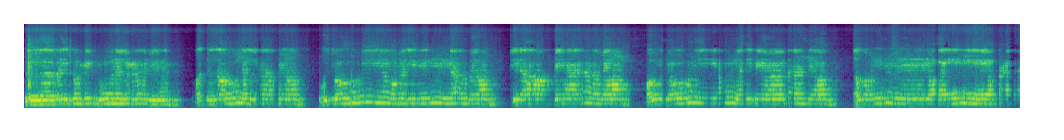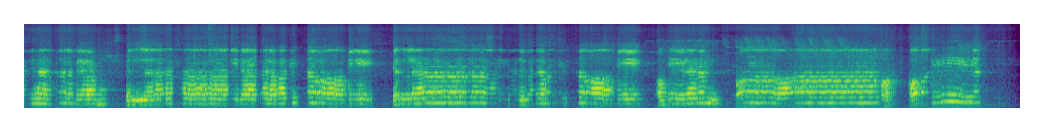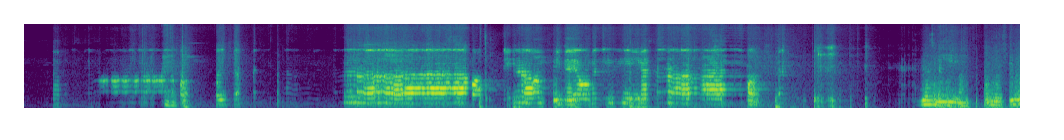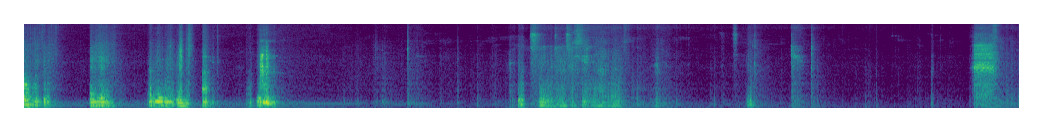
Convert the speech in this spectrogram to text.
كلا بل تحبون العاجلة وتذرون الآخرة وجوه يومئذ ناظرة إلى ربها ناظرة ووجوه يومئذ باسرة تظن أن يفعل بها فاقرة كلا إذا بلغت التراقي كلا إذا بلغت التراقي وقيل من راق وظن إلى ربك يومئذ المساق. Sedang menyimak Kamu semua untuk Kajian Kajian yang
